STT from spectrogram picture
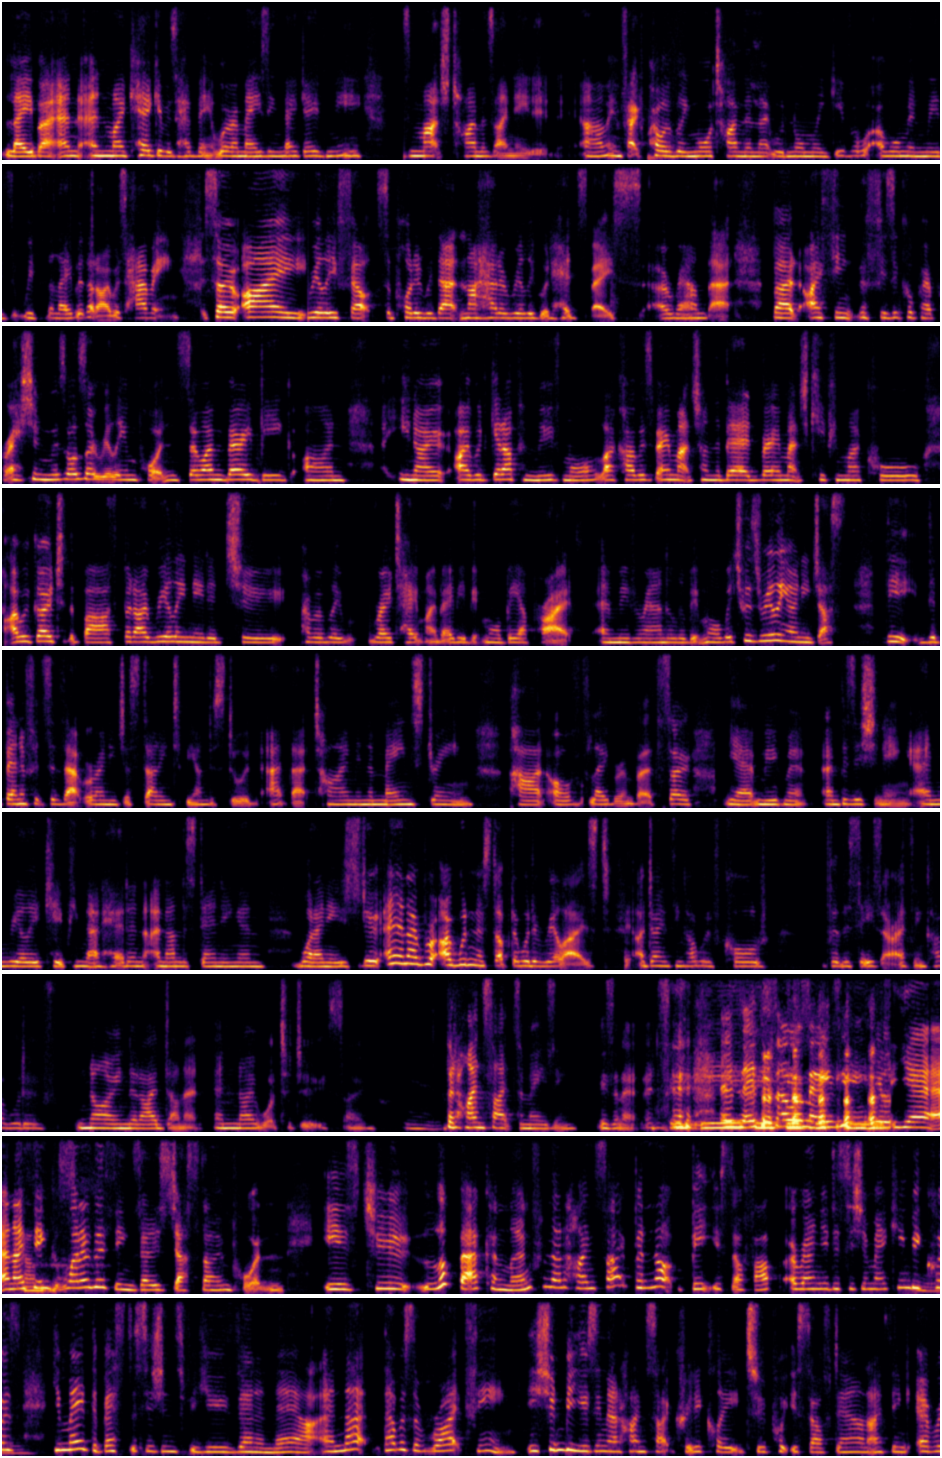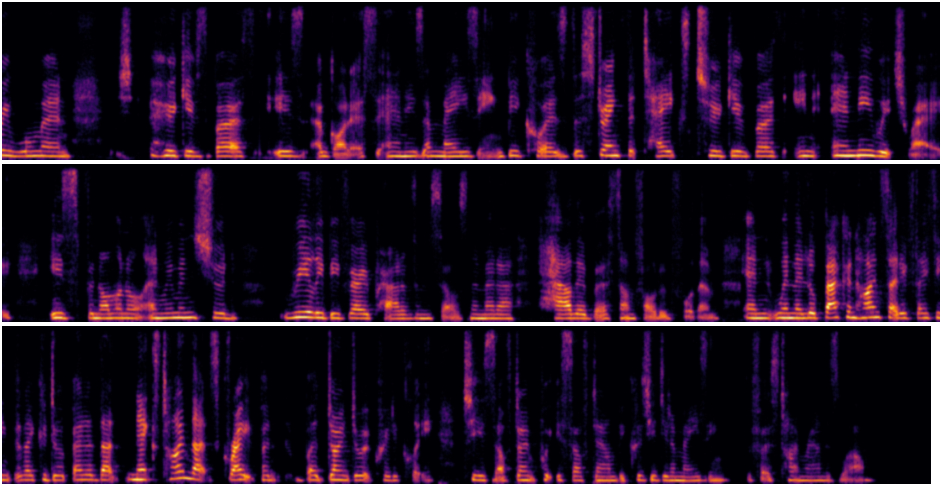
labor and and my caregivers had been were amazing they gave me as much time as i needed um, in fact, probably more time than they would normally give a, a woman with with the labour that I was having. So I really felt supported with that, and I had a really good headspace around that. But I think the physical preparation was also really important. So I'm very big on, you know, I would get up and move more. Like I was very much on the bed, very much keeping my cool. I would go to the bath, but I really needed to probably rotate my baby a bit more, be upright and move around a little bit more which was really only just the the benefits of that were only just starting to be understood at that time in the mainstream part of labor and birth. So yeah movement and positioning and really keeping that head and, and understanding and what i needed to do. And I, I wouldn't have stopped i would have realized i don't think i would have called for the caesar. I think i would have known that i'd done it and know what to do. So mm. but hindsight's amazing isn't it? It's, it's, it's, so amazing. yeah. And I think one of the things that is just so important is to look back and learn from that hindsight, but not beat yourself up around your decision making because mm. you made the best decisions for you then and there. And that, that was the right thing. You shouldn't be using that hindsight critically to put yourself down. I think every woman who gives birth is a goddess and is amazing because the strength it takes to give birth in any which way is phenomenal. And women should really be very proud of themselves no matter how their births unfolded for them. And when they look back in hindsight if they think that they could do it better that next time that's great but but don't do it critically to yourself. Don't put yourself down because you did amazing the first time around as well.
